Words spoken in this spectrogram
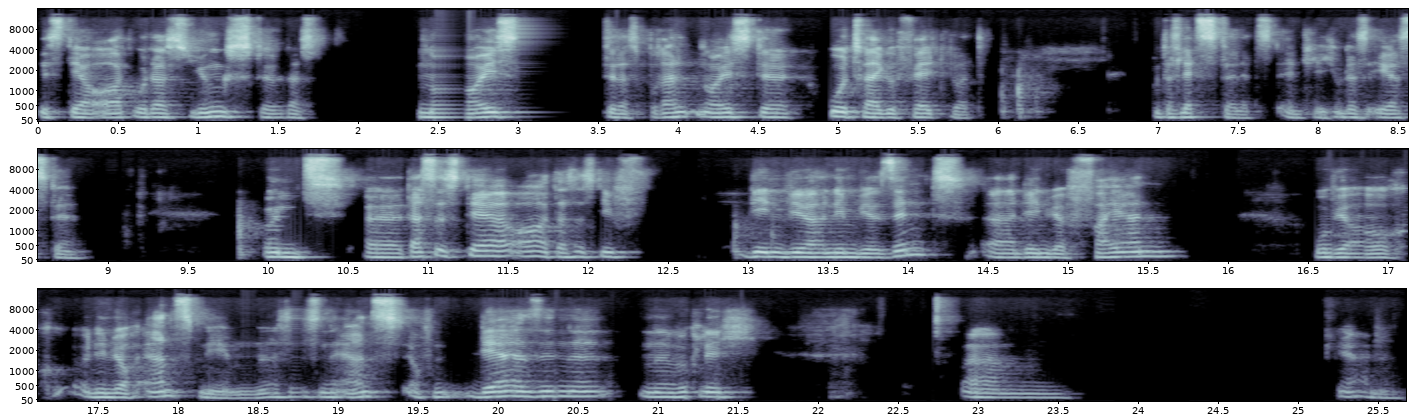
ist der Ort, wo das jüngste, das neueste, das brandneueste Urteil gefällt wird. Und das letzte letztendlich und das erste. Und äh, das ist der Ort, das ist die, den wir, an dem wir sind, äh, den wir feiern, wo wir auch, den wir auch ernst nehmen. Das ist eine ernst, auf der Sinne eine wirklich ähm, ja, eine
